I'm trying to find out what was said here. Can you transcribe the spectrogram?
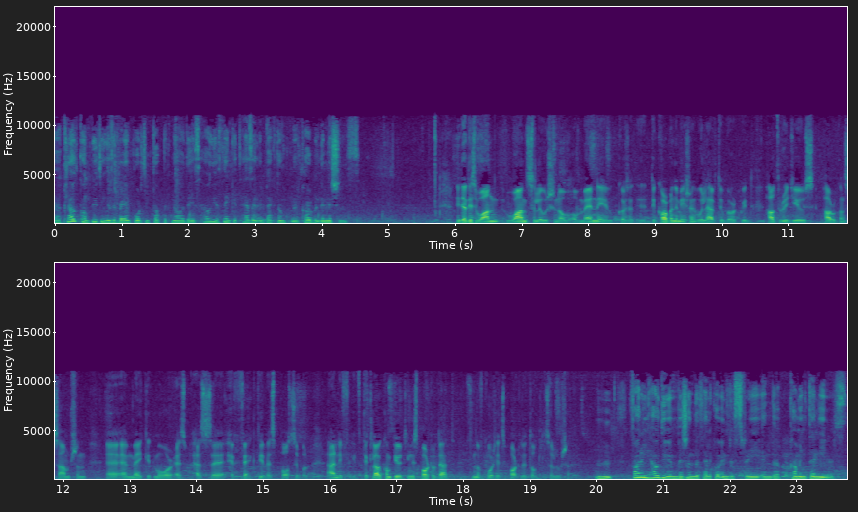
Uh, cloud computing is a very important topic nowadays. How do you think it has an impact on carbon emissions? That is one one solution of, of many because the carbon emission will have to work with how to reduce power consumption uh, and make it more as, as uh, effective as possible. And if, if the cloud computing is part of that, then of course it's part of the total solution. Mm-hmm. Finally, how do you envision the telecom industry in the coming 10 years?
